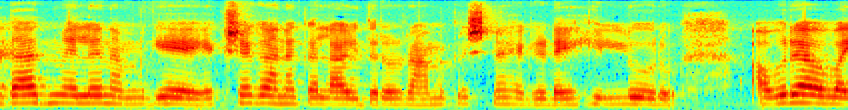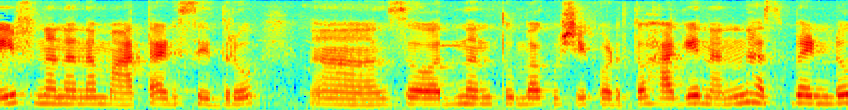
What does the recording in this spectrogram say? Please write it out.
ಅದಾದಮೇಲೆ ನಮಗೆ ಯಕ್ಷಗಾನ ಕಲಾವಿದರು ರಾಮಕೃಷ್ಣ ಹೆಗಡೆ, ಹಿಲ್ಲೂರು ಅವರ ವೈಫ್ ನನ್ನನ್ನು ಮಾತಾಡಿಸಿದ್ರು. ಸೊ ಅದು ನನಗೆ ತುಂಬ ಖುಷಿ ಕೊಡ್ತು. ಹಾಗೆ ನನ್ನ ಹಸ್ಬೆಂಡು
